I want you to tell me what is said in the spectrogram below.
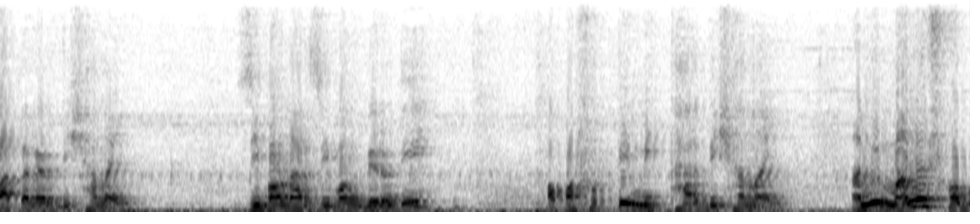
বাতালের দিশা নাই। জীবন আর জীবন বিরোধী, অপশক্তি মিথ্যার দিশা নাই। আমি মানুষ হব,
